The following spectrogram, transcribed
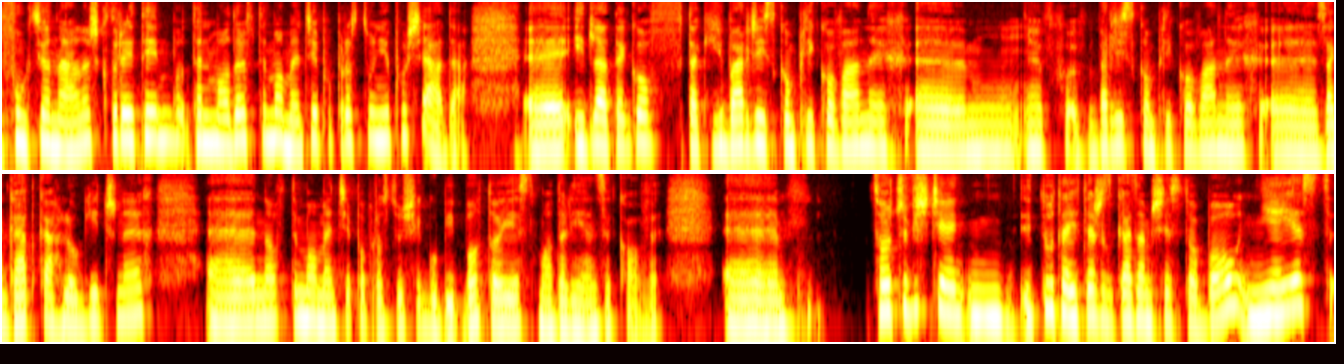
funkcjonalność, której ten, ten model w tym momencie po prostu nie posiada. Yy, I dlatego w takich bardziej skomplikowanych yy, w bardziej skomplikowanych e, zagadkach logicznych, e, no w tym momencie po prostu się gubi, bo to jest model językowy. E, co oczywiście tutaj też zgadzam się z Tobą, nie jest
